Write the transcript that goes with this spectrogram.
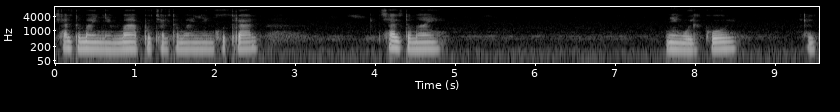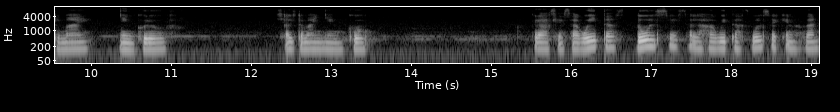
Shaltumay Ñem Mapu, Shaltumay Ñem Cutral, Shaltumay Ñem Wilkul, Shaltumay Ñem Cruz, Gracias, agüitas dulces, a las agüitas dulces que nos dan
